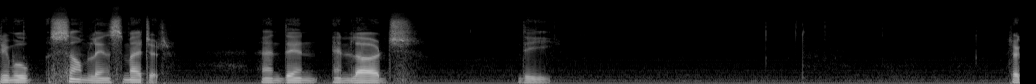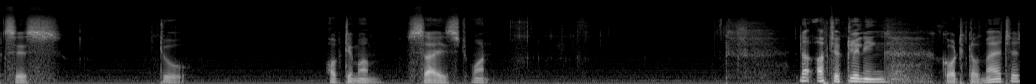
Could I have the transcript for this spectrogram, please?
remove some lens matter and then enlarge the rhexis to optimum sized one. Now after cleaning cortical matter,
